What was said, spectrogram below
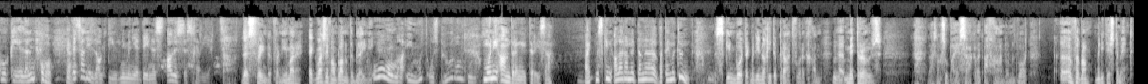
kook Helen. O, oh, ja. Dit sal nie lank duur nie, meneer Dennis. Alles is gereed. Dis vriendelik van u, maar ek was nie van plan om te bly nie. O, maar u moet ons broer ontmoet. Moenie aandring nie, Teresa. Hy het miskien allerlei dinge wat hy moet doen. Miskien moet ek met u nog iets te praat voor ek gaan Hmm. uh, met Rose. Daar's nog so baie sake wat afgehandel moet word uh, in verband met die testament.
